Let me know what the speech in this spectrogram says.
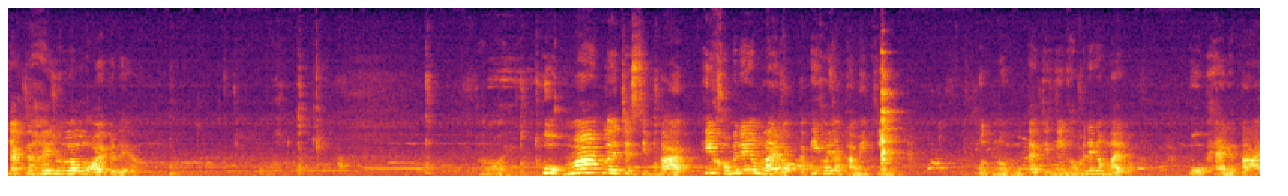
อยากจะให้ชุดละร้อยไปเลยอะอร่อย ถูกมากเลยเจ็ดสิบบาท พี่เขาไม่ได้กำไรหรอก แต่พี่เขาอยากทำให้กิน อุดหนุนแต่จริงๆเขาไม่ได้กำไรหรอก ปูแพงจะตาย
